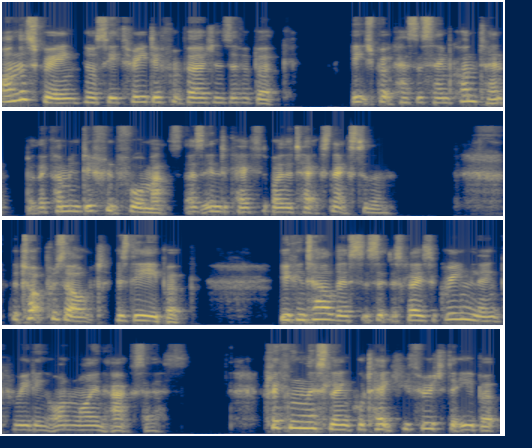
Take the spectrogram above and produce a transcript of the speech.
On the screen, you'll see three different versions of a book. Each book has the same content, but they come in different formats as indicated by the text next to them. The top result is the ebook. You can tell this as it displays a green link reading online access. Clicking this link will take you through to the ebook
